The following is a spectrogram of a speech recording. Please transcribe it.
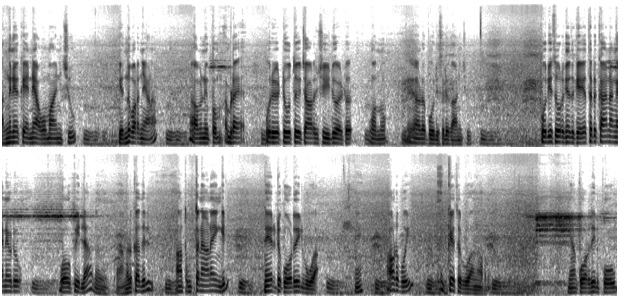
അങ്ങനെയൊക്കെ എന്നെ അവമാനിച്ചു എന്ന് പറഞ്ഞാണ് അവനിപ്പം ഇവിടെ ഒരു എട്ട് പത്ത് ചാർജ് ഷീറ്റുമായിട്ട് വന്നു. അവിടെ പോലീസിൽ കാണിച്ചു. പോലീസ് പറഞ്ഞത് കേസെടുക്കാൻ അങ്ങനെ ഒരു വകുപ്പില്ല. താങ്കൾക്കതിൽ അതൃപ്തനാണെങ്കിൽ നേരിട്ട് കോടതിയിൽ പോവാം. അവിടെ പോയി കേസ് എന്ന് പറഞ്ഞു. ഞാൻ കോടതിയിൽ പോവും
